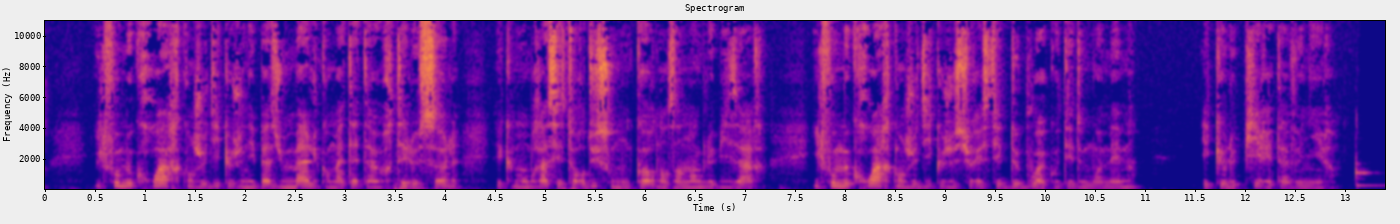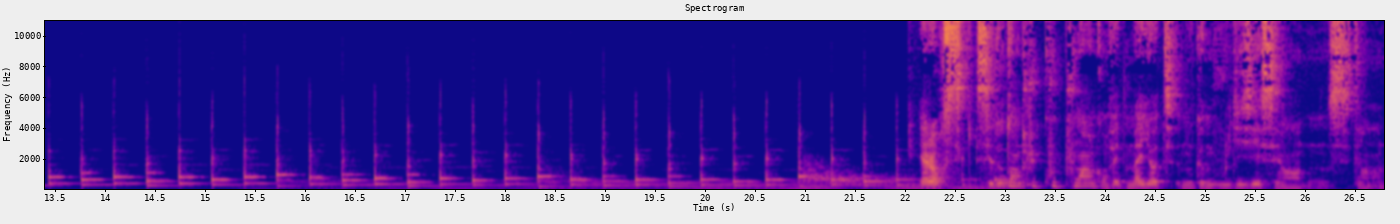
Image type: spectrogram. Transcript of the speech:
Il faut me croire quand je dis que je n'ai pas eu mal quand ma tête a heurté le sol et que mon bras s'est tordu sous mon corps dans un angle bizarre. Il faut me croire quand je dis que je suis restée debout à côté de moi-même et que le pire est à venir. Et alors, c'est d'autant plus coup de poing qu'en fait, Mayotte, comme vous le disiez, c'est un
